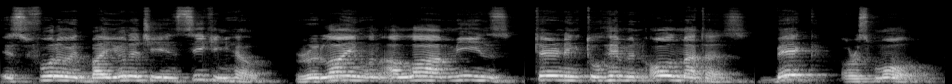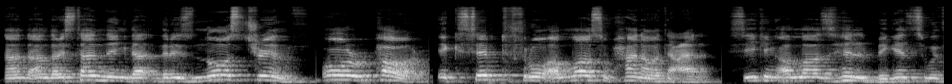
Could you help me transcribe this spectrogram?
is followed by unity in seeking help. Relying on Allah means turning to Him in all matters, big or small, and understanding that there is no strength or power except through Allah subhanahu wa ta'ala. Seeking Allah's help begins with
